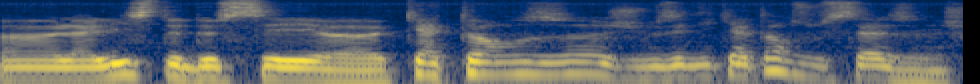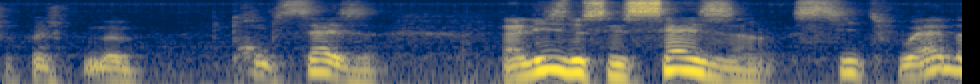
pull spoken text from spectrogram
euh, la liste de ces 14, euh, je vous ai dit 14 ou 16, je crois que je me trompe 16, la liste de ces 16 sites web,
